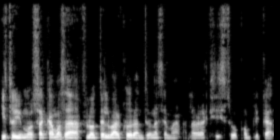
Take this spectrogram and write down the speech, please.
y estuvimos, sacamos a flote el barco durante una semana. La verdad que sí estuvo complicado.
